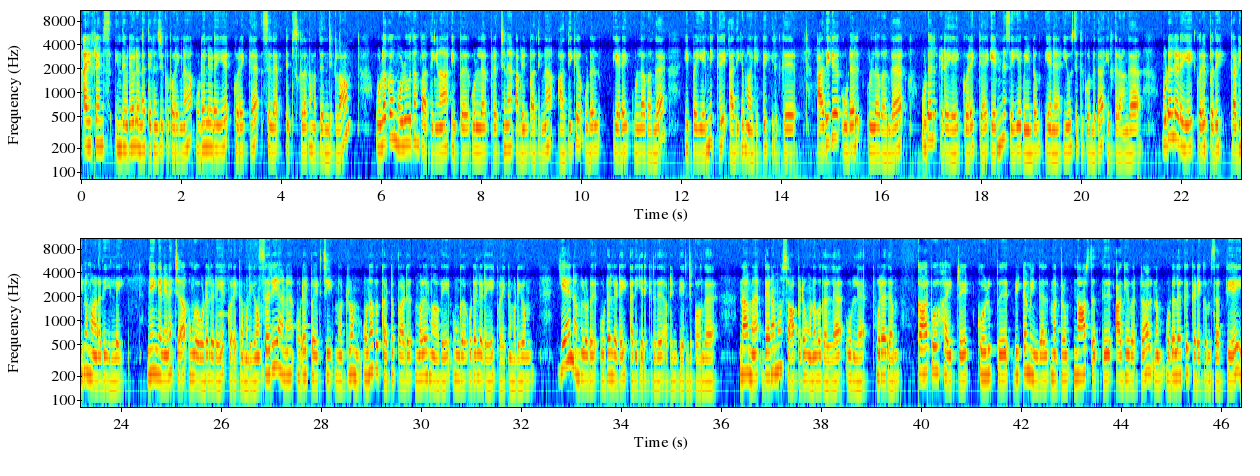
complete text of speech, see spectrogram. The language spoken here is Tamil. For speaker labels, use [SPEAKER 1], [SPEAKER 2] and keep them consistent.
[SPEAKER 1] ஹாய் ஃப்ரெண்ட்ஸ் இந்த வீடியோவில் என்ன தெரிஞ்சுக்க போகிறீங்கன்னா உடல் எடையை குறைக்க சில டிப்ஸ்களை நம்ம தெரிஞ்சுக்கலாம். உலகம் முழுவதும் பார்த்திங்கன்னா இப்போ உள்ள பிரச்சனை அப்படின்னு பார்த்திங்கன்னா அதிக உடல் எடை உள்ளவங்க இப்போ எண்ணிக்கை அதிகமாகிட்டு இருக்குது அதிக உடல் உள்ளவங்க உடல் எடையை குறைக்க என்ன செய்ய வேண்டும் என யோசித்து கொண்டு தான் இருக்கிறாங்க. உடல் எடையை குறைப்பது கடினமானது இல்லை. நீங்கள் நினைச்சா உங்கள் உடல் எடையை குறைக்க முடியும். சரியான உடற்பயிற்சி மற்றும் உணவு கட்டுப்பாடு மூலயமாவே உங்கள் உடல் எடையை குறைக்க முடியும். ஏன் நம்மளோட உடல் எடை அதிகரிக்கிறது அப்படின்னு தெரிஞ்சுக்கோங்க. நாம் தினமும் சாப்பிடும் உணவுகளில் உள்ள புரதம் கார்போஹைட்ரேட் கொழுப்பு விட்டமின்கள் மற்றும் நார் சத்து ஆகியவற்றால் நம் உடலுக்கு கிடைக்கும் சக்தியை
